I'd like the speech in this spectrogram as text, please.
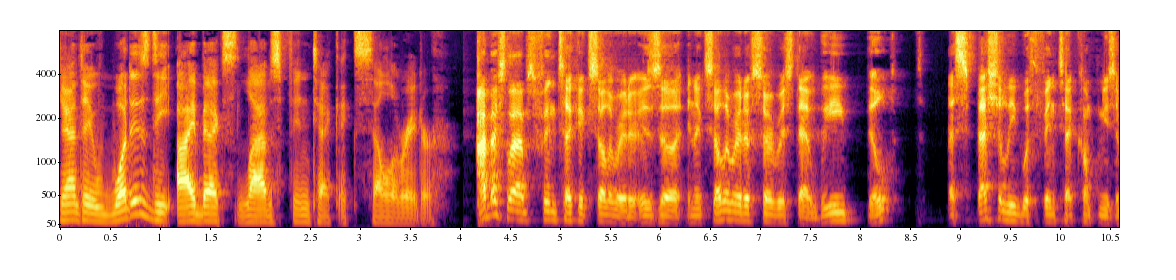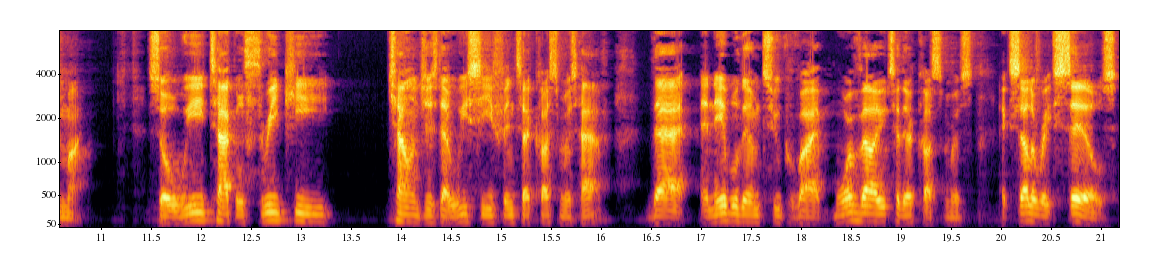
Kiante, what is the IBEX Labs FinTech Accelerator? IBEX Labs FinTech Accelerator is a, uh, an accelerator service that we built, especially with fintech companies in mind. So we tackle three key challenges that we see fintech customers have that enable them to provide more value to their customers, accelerate sales,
